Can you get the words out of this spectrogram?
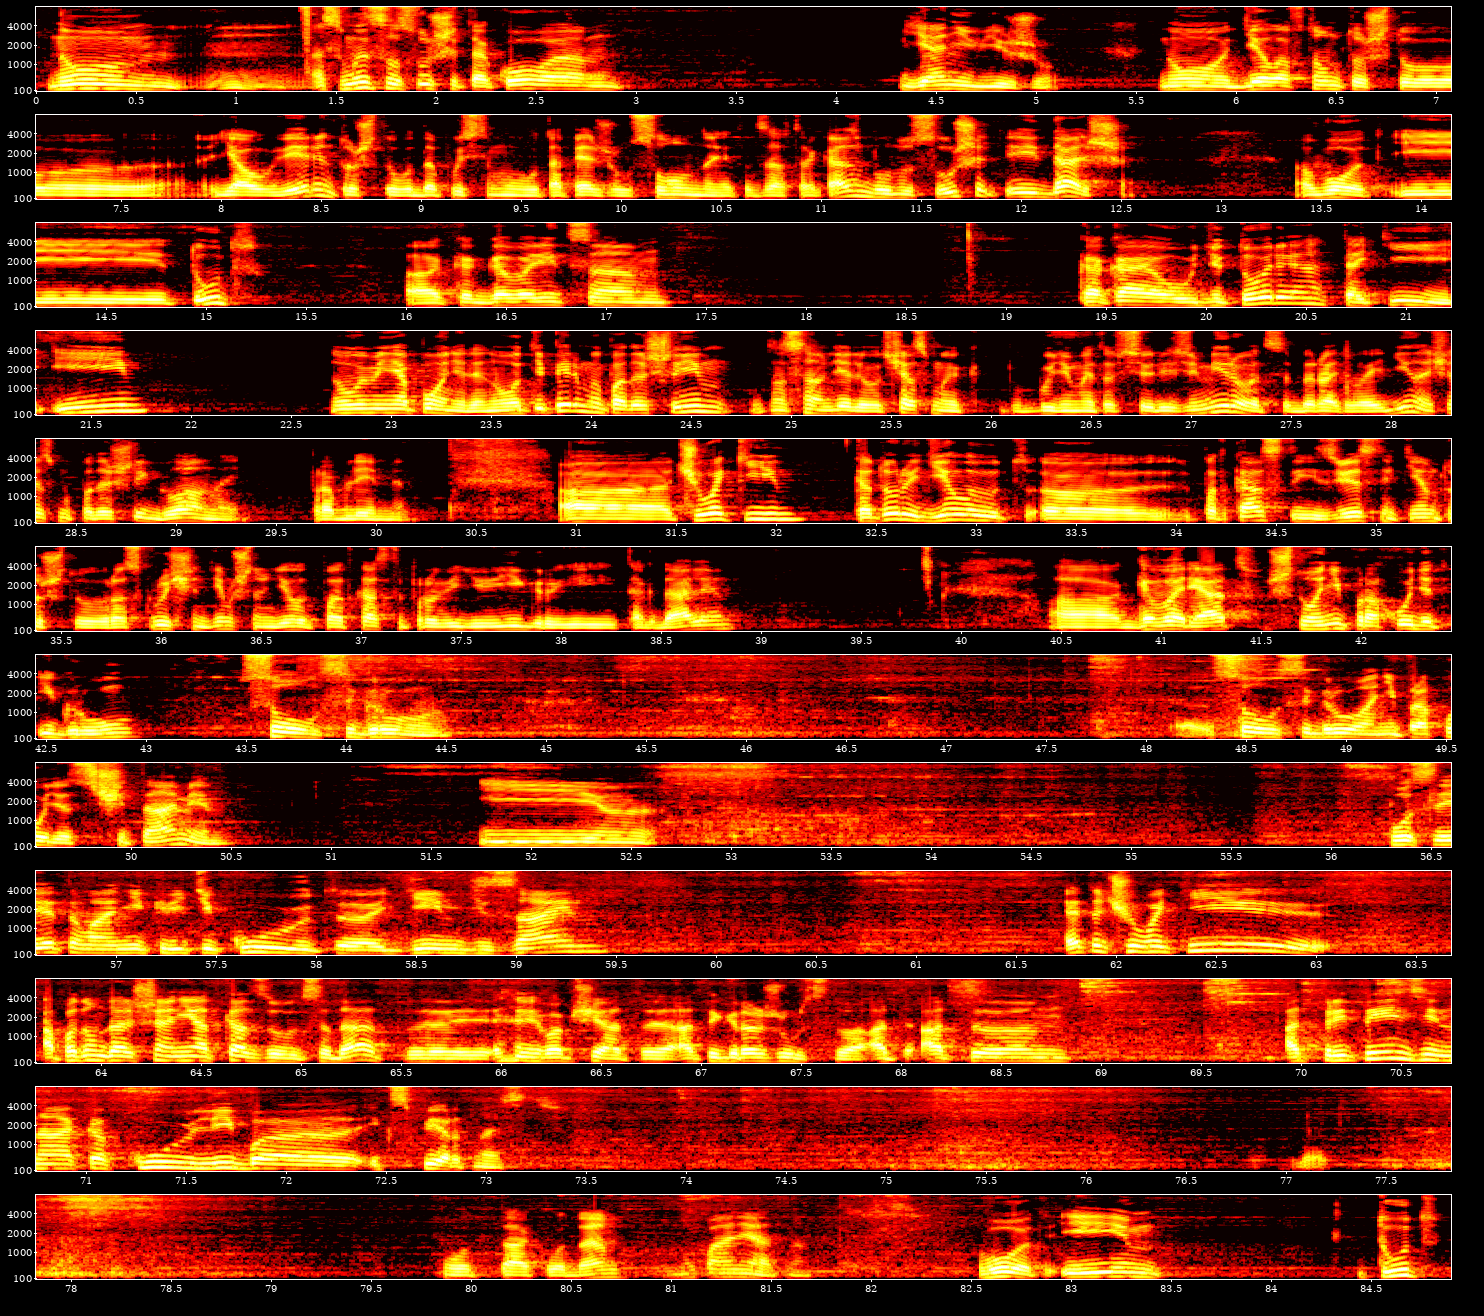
Ну, смысл слушать такого я не вижу. Но дело в том, то, что я уверен, то, что, вот, допустим, вот опять же условно этот завтраказ буду слушать и дальше. Вот. И тут, а, как говорится, какая аудитория, такие и... Ну, вы меня поняли. Ну, вот теперь мы подошли, на самом деле, вот сейчас мы будем это все резюмировать, собирать воедино, сейчас мы подошли к главной проблеме. А, чуваки, которые делают э, подкасты, известны тем, то, что раскручены тем, что они делают подкасты про видеоигры и так далее, э, говорят, что они проходят игру, Souls игру, Souls игру они проходят с читами, и после этого они критикуют э, геймдизайн, это чуваки, а потом дальше они отказываются, да, от, э, вообще от, от игражурства, от, от, э, от претензий на какую-либо экспертность. Вот так вот, да? Ну, понятно. Вот, и тут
